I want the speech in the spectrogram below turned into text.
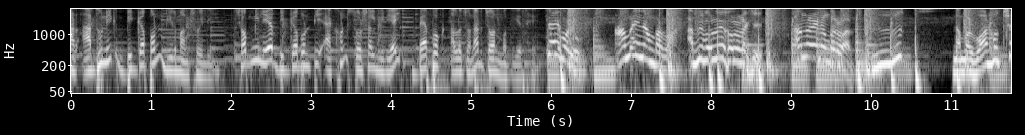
আর আধুনিক বিজ্ঞাপন নির্মাণ শৈলী সব মিলিয়ে বিজ্ঞাপনটি এখন সোশ্যাল মিডিয়ায় ব্যাপক আলোচনার জন্ম দিয়েছে। তাই বলো আমরাই নাম্বার ওয়ান আপনি বললেই হলো নাকি? আমরাই নাম্বার ওয়ান নাম্বার ওয়ান হচ্ছে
